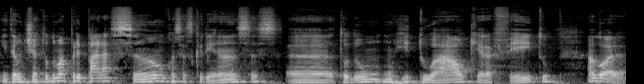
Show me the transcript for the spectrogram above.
Então tinha toda uma preparação com essas crianças, uh, todo um, um, ritual que era feito. Agora,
